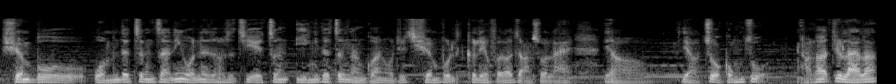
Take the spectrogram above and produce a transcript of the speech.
宣布我们的征战，因为我那时候是接征营的征战官，我就宣布各连辅导长说来要要做工作。好了，就来了。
